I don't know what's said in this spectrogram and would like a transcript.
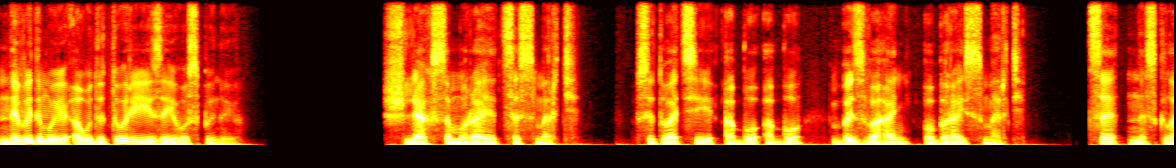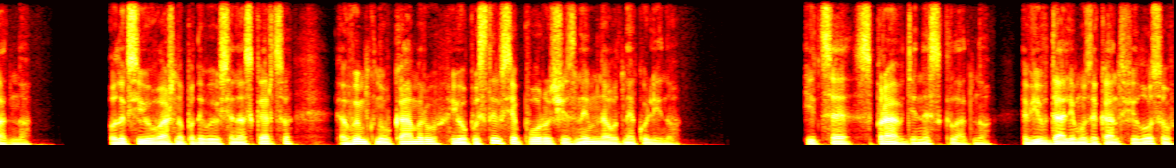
невидимої аудиторії за його спиною. Шлях самурая це смерть. В ситуації або або без вагань обирай смерть. Це нескладно. Олексій уважно подивився на скерцо, вимкнув камеру і опустився поруч із ним на одне коліно. І це справді нескладно, вів далі музикант філософ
